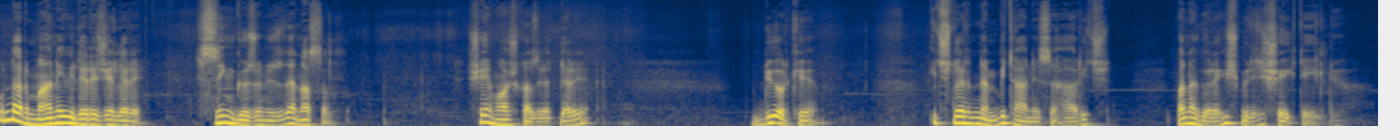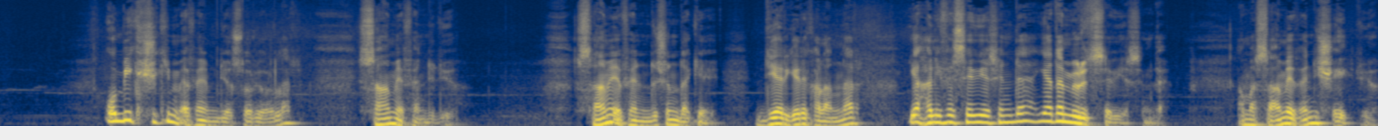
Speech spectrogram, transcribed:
Bunlar manevi dereceleri sizin gözünüzde nasıl? Şeyh Maşuk Hazretleri diyor ki içlerinden bir tanesi hariç bana göre hiçbirisi şeyh değil diyor. O bir kişi kim efendim diye soruyorlar. Sami Efendi diyor. Sami Efendi dışındaki diğer geri kalanlar ya halife seviyesinde ya da mürit seviyesinde. Ama Sami Efendi şeyh diyor.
